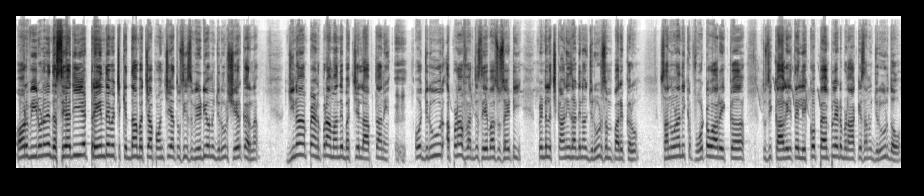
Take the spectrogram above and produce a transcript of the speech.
ਔਰ ਵੀਰ ਉਹਨਾਂ ਨੇ ਦੱਸਿਆ ਜੀ ਇਹ ਟ੍ਰੇਨ ਦੇ ਵਿੱਚ ਕਿੱਦਾਂ ਬੱਚਾ ਪਹੁੰਚਿਆ ਤੁਸੀਂ ਇਸ ਵੀਡੀਓ ਨੂੰ ਜਰੂਰ ਸ਼ੇਅਰ ਕਰਨਾ। ਜਿਨ੍ਹਾਂ ਭੈਣ ਭਰਾਵਾਂ ਦੇ ਬੱਚੇ ਲਾਪਤਾ ਨੇ, ਉਹ ਜਰੂਰ ਆਪਣਾ ਫਰਜ਼ ਸੇਵਾ ਸੁਸਾਇਟੀ ਪਿੰਡ ਲਚਕਾਣੀ ਸਾਡੇ ਨਾਲ ਜਰੂਰ ਸੰਪਰਕ ਕਰੋ। ਸਾਨੂੰ ਉਹਨਾਂ ਦੀ ਇੱਕ ਫੋਟੋ ਔਰ ਇੱਕ ਤੁਸੀਂ ਕਾਗਜ਼ ਤੇ ਲਿਖੋ, ਪੈਂਪਲੇਟ ਬਣਾ ਕੇ ਸਾਨੂੰ ਜਰੂਰ ਦਿਓ।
